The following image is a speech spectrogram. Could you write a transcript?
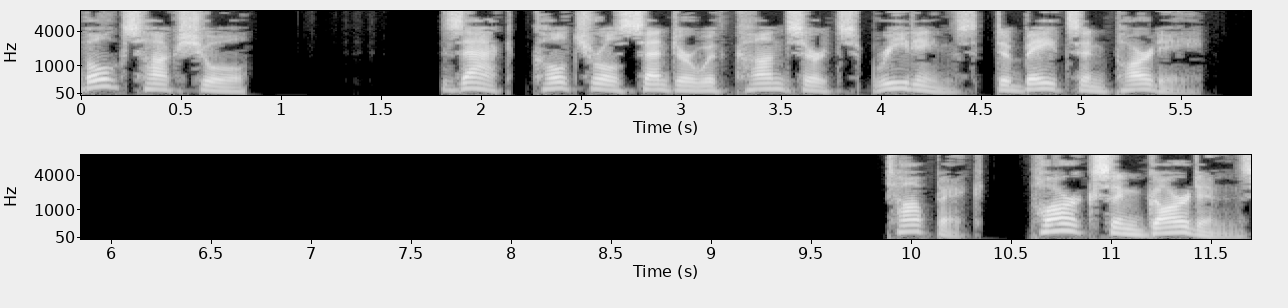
Volkshochschule zakk, Cultural Center with concerts, readings, debates and party. Parks and gardens.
